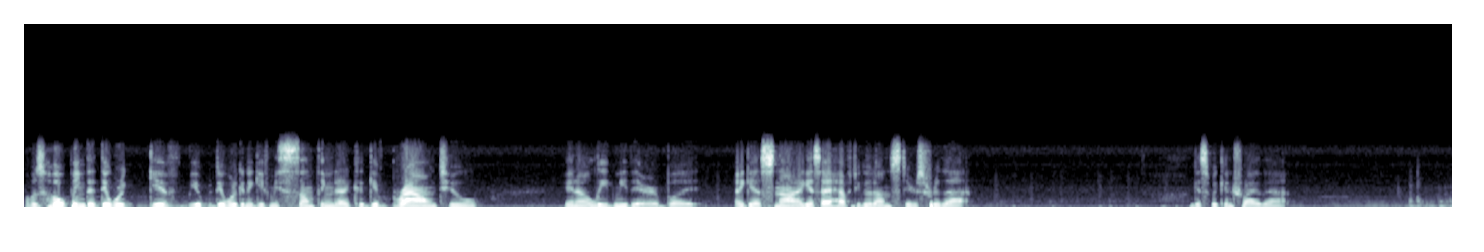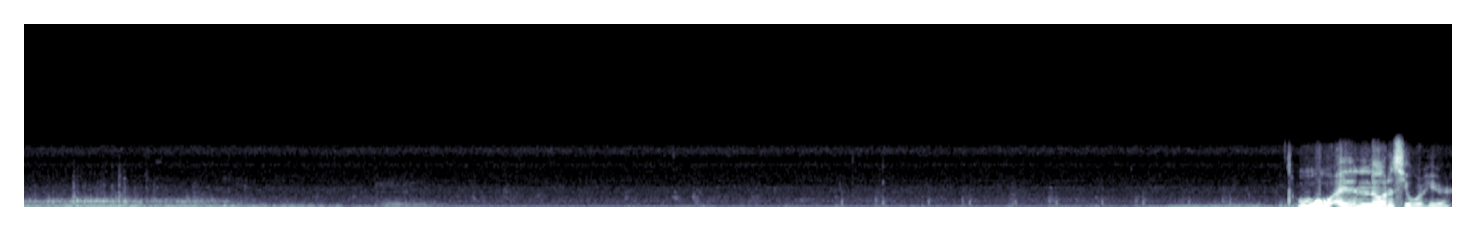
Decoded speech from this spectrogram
I was hoping that they were give they were gonna give me something that I could give Brown to, you know, lead me there. But I guess not. I guess I have to go downstairs for that. I guess we can try that. Ooh, I didn't notice you were here.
